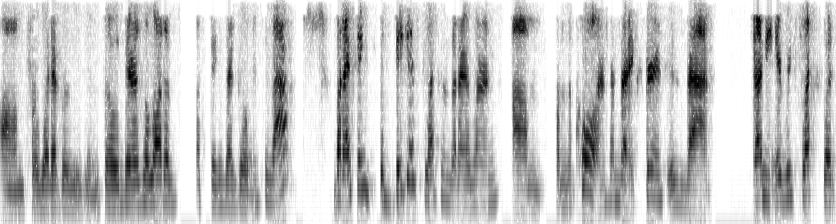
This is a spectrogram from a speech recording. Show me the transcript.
um, for whatever reason. So there's a lot of, of things that go into that. But I think the biggest lesson that I learned um, from Nicole and from that experience is that, I mean, it reflects what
